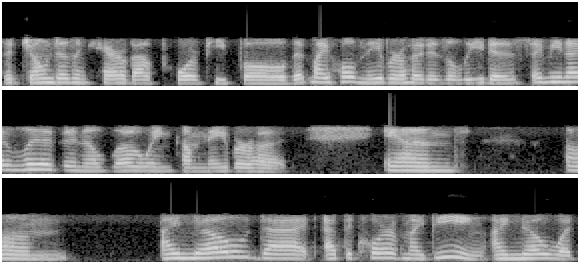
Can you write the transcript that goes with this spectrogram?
that Joan doesn't care about poor people, that my whole neighborhood is elitist. I mean, I live in a low income neighborhood. And um I know that at the core of my being, I know what's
